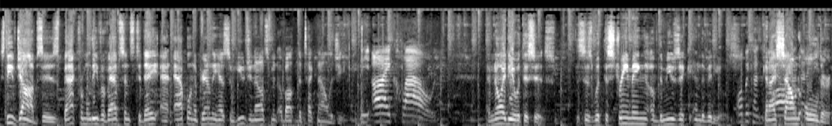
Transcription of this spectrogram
Steve Jobs is back from a leave of absence today at Apple and apparently has some huge announcement about the technology. The iCloud. I have no idea what this is. This is with the streaming of the music and the videos. Well, because Can I sound older?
